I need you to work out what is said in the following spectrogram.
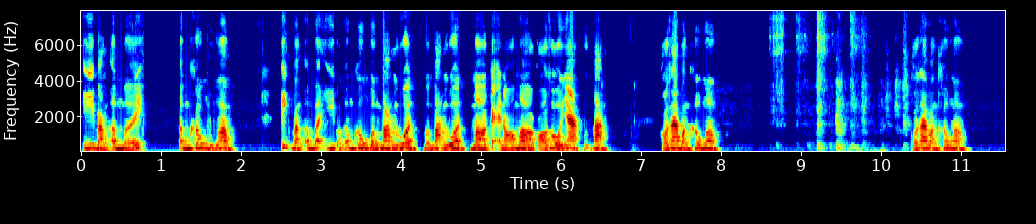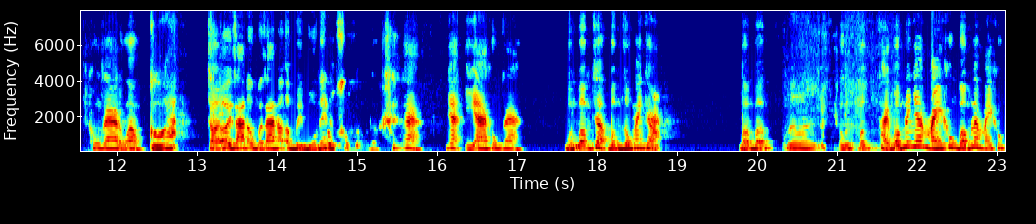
Y bằng âm mấy? Âm không đúng không? X bằng âm 7 y bằng âm không bấm bằng luôn bấm bằng luôn. M kệ nó m có rồi nhá bấm bằng. Có ra bằng không không? Có ra bằng không không? Không ra đúng không? Có ạ. Trời ơi ra đâu mà ra nó âm 14 đấy Không, không, được không ra. Nhá ý a không ra. Bấm bấm chưa? Bấm giống anh chưa? Dạ. bấm bấm. Vâng. Đúng bấm. Phải bấm đấy nhá mày không bấm là mày không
